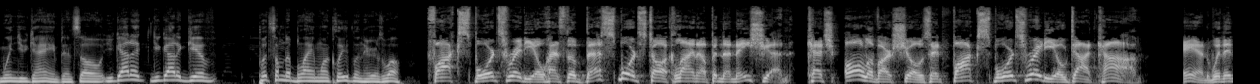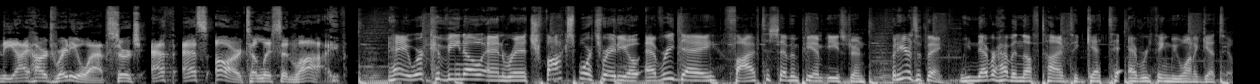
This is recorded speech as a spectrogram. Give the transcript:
win you games. And so you gotta you gotta give put some of the blame on Cleveland here as well. Fox Sports Radio has the best sports talk lineup in the nation. Catch all of our shows at foxsportsradio.com. And within the iHeartRadio app, search FSR to listen live. Hey, we're Covino and Rich, Fox Sports Radio every day, 5 to 7 p.m. Eastern. But here's the thing we never have enough time to get to everything we want to get to.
